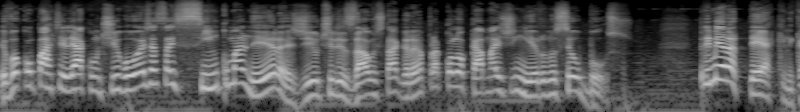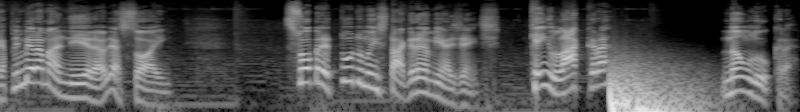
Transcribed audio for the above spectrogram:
Eu vou compartilhar contigo hoje essas cinco maneiras de utilizar o Instagram para colocar mais dinheiro no seu bolso. Primeira técnica, primeira maneira, olha só, hein? Sobretudo no Instagram, minha gente, quem lacra não lucra.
